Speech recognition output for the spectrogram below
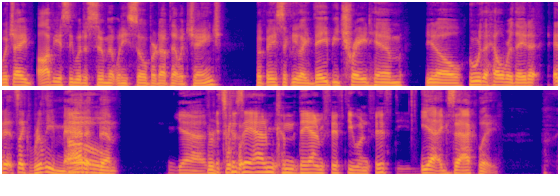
which i obviously would assume that when he sobered up that would change but basically like they betrayed him you know who the hell were they to and it's like really mad Oh. at them yeah, For- it's because they had him. Com- they had him fifty one fifty. yeah exactly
